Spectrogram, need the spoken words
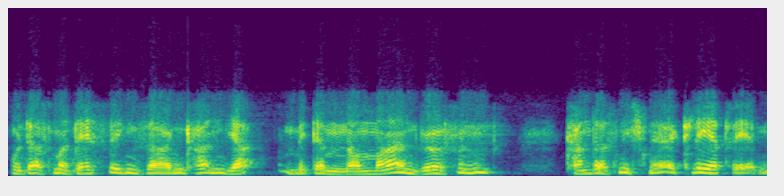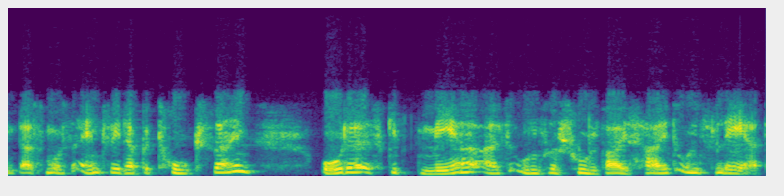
und dass man deswegen sagen kann, ja, mit dem normalen Würfeln kann das nicht mehr erklärt werden. Das muss entweder Betrug sein oder es gibt mehr, als unsere Schulweisheit uns lehrt.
